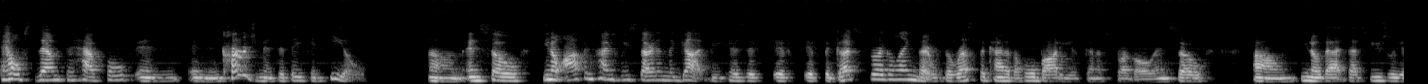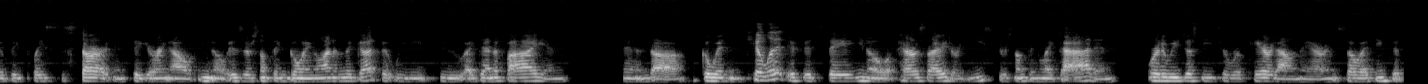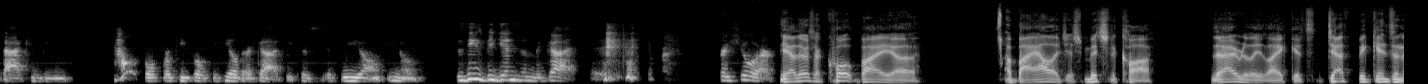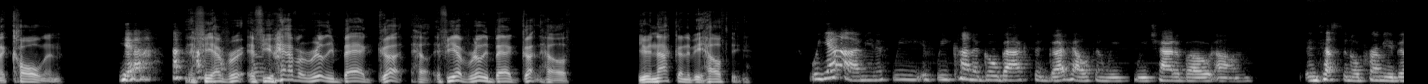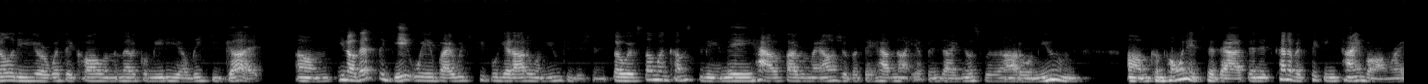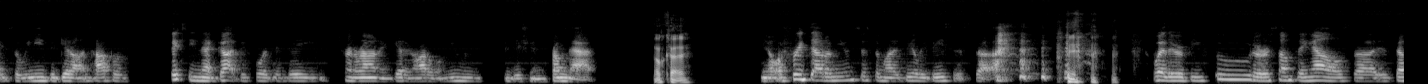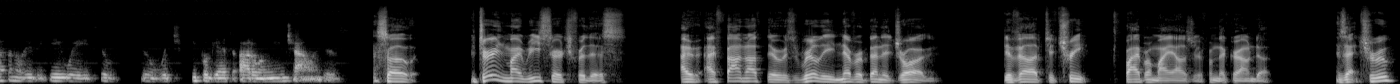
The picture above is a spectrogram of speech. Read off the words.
helps them to have hope and, and encouragement that they can heal. Um, and so, you know, oftentimes we start in the gut because if if if the gut's struggling, the, the rest of the kind of the whole body is going to struggle. And so, um, you know, that that's usually a big place to start in figuring out, you know, is there something going on in the gut that we need to identify and and uh, go in and kill it if it's a you know a parasite or yeast or something like that and where do we just need to repair down there? And so i think that that can be helpful for people to heal their gut because if we don't you know disease begins in the gut for sure. Yeah there's a quote by uh, a biologist Metchnikoff that i really like. It's death begins in the colon. Yeah. If you have re- if you have a really bad gut health if you have really bad gut health you're not going to be healthy well, yeah. I mean, if we if we kind of go back to gut health and we we chat about um, intestinal permeability or what they call in the medical media leaky gut, um, you know, that's the gateway by which people get autoimmune conditions. So if someone comes to me and they have fibromyalgia, but they have not yet been diagnosed with an autoimmune um, component to that, then it's kind of a ticking time bomb, right? So we need to get on top of fixing that gut before they turn around and get an autoimmune condition from that. Okay. You know, a freaked out immune system on a daily basis, uh, whether it be food or something else, uh, is definitely the gateway to, to which people get autoimmune challenges. So during my research for this, I, I found out there was really never been a drug developed to treat fibromyalgia from the ground up. Is that true?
